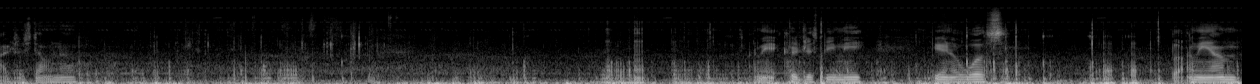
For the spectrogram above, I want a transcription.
I just don't know. I mean, it could just be me being a wuss. But I mean, I'm.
